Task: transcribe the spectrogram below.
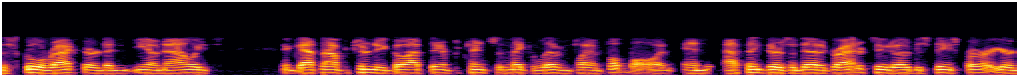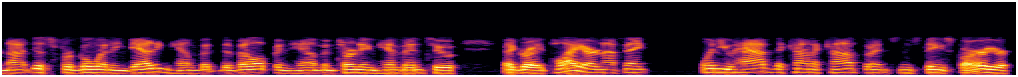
to school record, and you know now he's got the opportunity to go out there and potentially make a living playing football. And, and I think there's a debt of gratitude owed to Steve Spurrier, not just for going and getting him, but developing him and turning him into a great player. And I think when you have the kind of confidence in Steve Spurrier,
